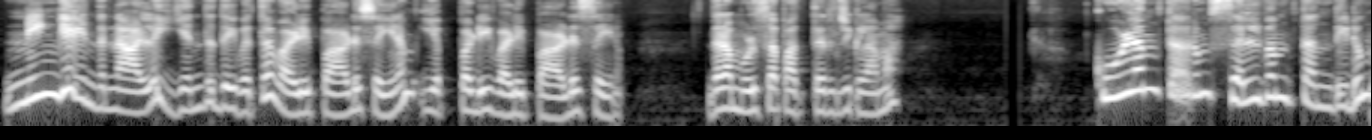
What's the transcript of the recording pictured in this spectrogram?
நீங்கள் இந்த நாளில் எந்த தெய்வத்தை வழிபாடு செய்யணும்? எப்படி வழிபாடு செய்யணும்? இதெல்லாம் முழுசாக பார்த்து தெரிஞ்சுக்கலாமா? குளம் தரும் செல்வம் தந்திடும்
